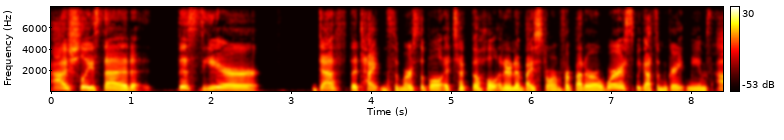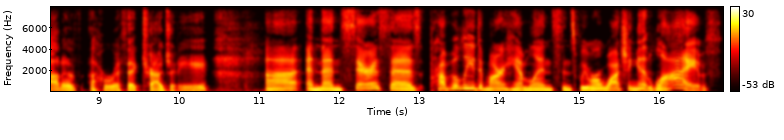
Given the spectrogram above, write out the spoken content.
Ashley said this year, Def the Titan submersible, it took the whole internet by storm for better or worse. We got some great memes out of a horrific tragedy. Uh, and then Sarah says, probably Damar Hamlin since we were watching it live.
